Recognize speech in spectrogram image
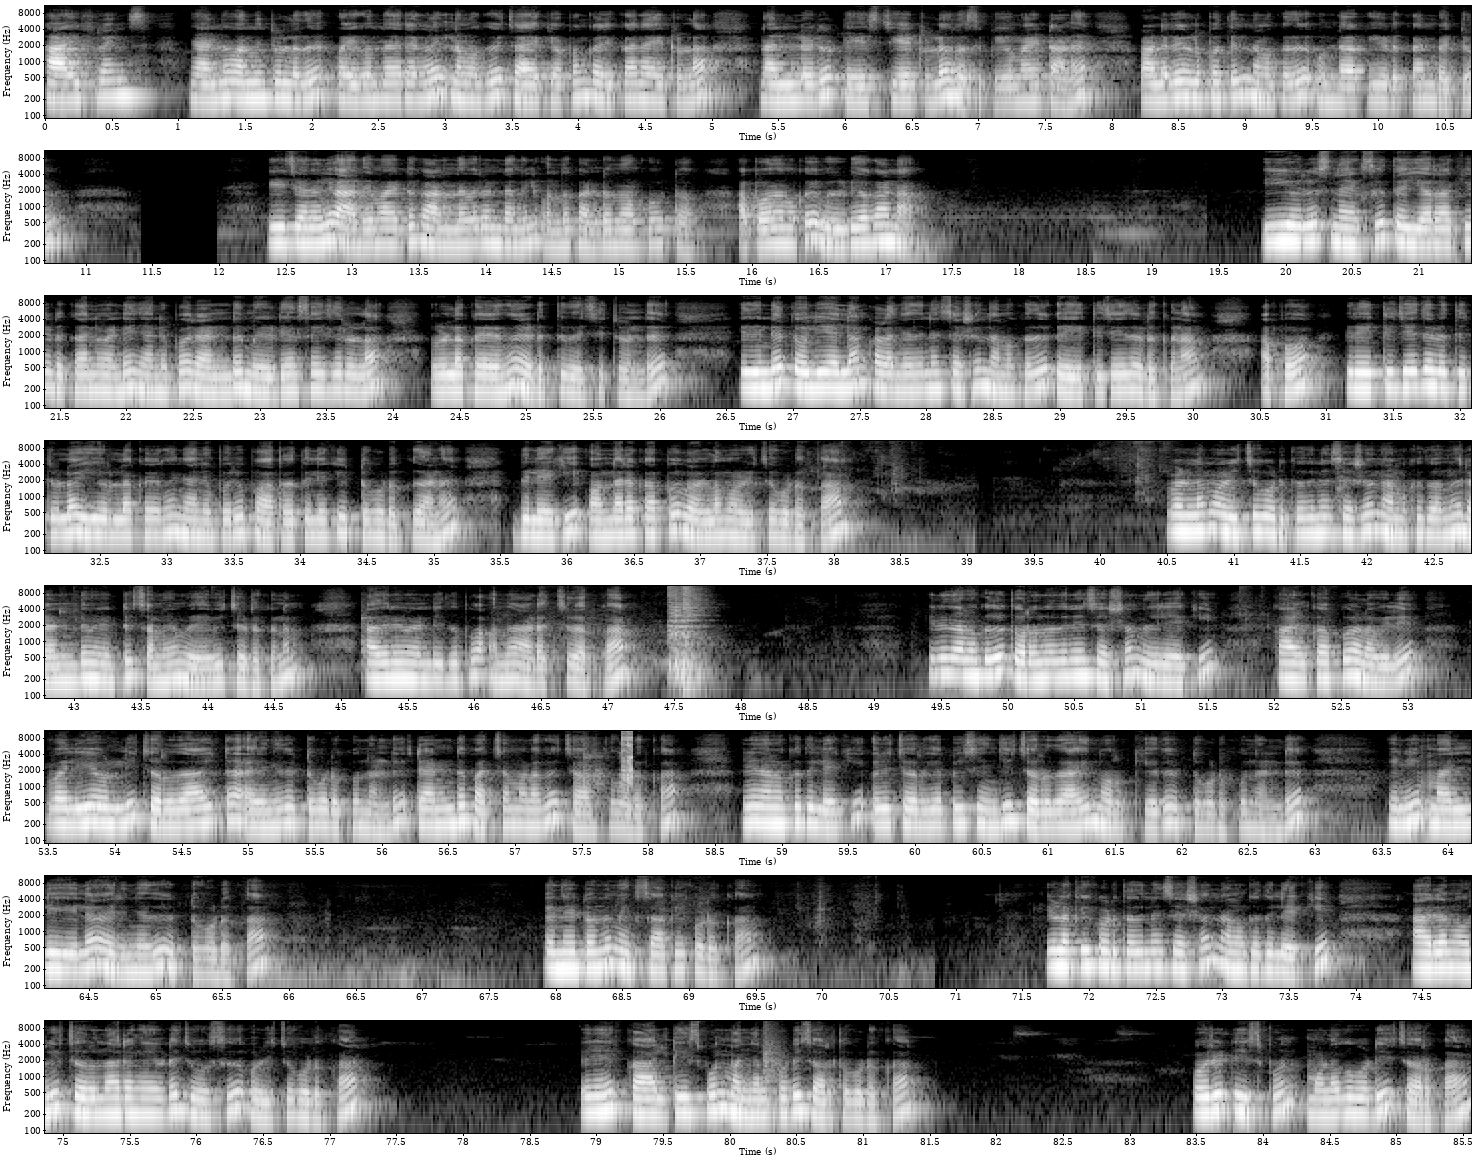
Hi friends. ഞാൻ വന്നിട്ടുള്ളത് വൈകുന്നേരങ്ങളിൽ നമുക്ക് ചായക്കൊപ്പം കഴിക്കാനായിട്ടുള്ള നല്ലൊരു ടേസ്റ്റി ആയിട്ടുള്ള റെസിപ്പിയുമായിട്ടാണ്. വളരെ എളുപ്പത്തിൽ നമുക്കത് ഉണ്ടാക്കിയെടുക്കാൻ പറ്റും. ഈ ചാനൽ ആദ്യമായിട്ട് കാണുന്നവരുണ്ടെങ്കിൽ ഒന്ന് കണ്ടു നോക്കൂ കേട്ടോ അപ്പോൾ നമുക്ക് വീഡിയോ കാണാം. ഈ ഒരു സ്നാക്സ് തയ്യാറാക്കി എടുക്കാൻ വേണ്ടി ഞാനിപ്പോൾ രണ്ട് മീഡിയം സൈസിലുള്ള ഉരുളക്കിഴങ്ങ് എടുത്ത് വെച്ചിട്ടുണ്ട്. ഇതിന്റെ തൊലിയെല്ലാം കളഞ്ഞതിന് ശേഷം നമുക്കിത് ഗ്രേറ്റ് ചെയ്തെടുക്കണം. അപ്പോൾ ഗ്രേറ്റ് ചെയ്തെടുത്തിട്ടുള്ള ഈ ഉരുളക്കിഴങ്ങ് ഞാനിപ്പോൾ ഒരു പാത്രത്തിലേക്ക് ഇട്ട് കൊടുക്കുകയാണ്. ഇതിലേക്ക് ഒന്നര കപ്പ് വെള്ളം ഒഴിച്ച് കൊടുക്കാം. വെള്ളം ഒഴിച്ച് കൊടുത്തതിന് ശേഷം നമുക്കിതൊന്ന് രണ്ട് മിനിറ്റ് സമയം വേവിച്ചെടുക്കണം. അതിന് വേണ്ടി ഇതിപ്പോൾ ഒന്ന് അടച്ച് വെക്കാം. ഇനി നമുക്കിത് തുറന്നതിന് ശേഷം ഇതിലേക്ക് കാൽ കപ്പ് അളവിൽ വലിയ ഉള്ളി ചെറുതായിട്ട് അരിഞ്ഞത് ഇട്ട് കൊടുക്കുന്നുണ്ട്. രണ്ട് പച്ചമുളക് ചേർത്ത് കൊടുക്കുക ഇനി നമുക്കിതിലേക്ക് ഒരു ചെറിയ പീസ് ഇഞ്ചി ചെറുതായി നുറുക്കിയത് ഇട്ട് കൊടുക്കുന്നുണ്ട്. ഇനി മല്ലിയില അരിഞ്ഞത് ഇട്ട് കൊടുക്കാം. എന്നിട്ടൊന്ന് മിക്സാക്കി കൊടുക്കാം. ഇളക്കി കൊടുത്തതിന് ശേഷം നമുക്കിതിലേക്ക് അരമുറി ചെറുനാരങ്ങയുടെ ജ്യൂസ് ഒഴിച്ചു കൊടുക്കാം. ഇനി കാൽ ടീസ്പൂൺ മഞ്ഞൾപ്പൊടി ചേർത്ത് കൊടുക്കാം. ഒരു ടീസ്പൂൺ മുളക് പൊടി ചേർക്കാം.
